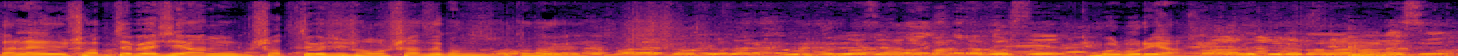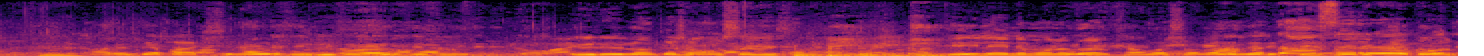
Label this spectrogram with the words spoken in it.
তাহলে সবচেয়ে বেশি এখন সবচেয়ে বেশি সমস্যা আছে কোন কোন জায়গায়? আর এতে সমস্যা বেশি। এই লাইনে মনে করেন খাবার সকালে যদি দিছে এটা খাইতে পারব।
